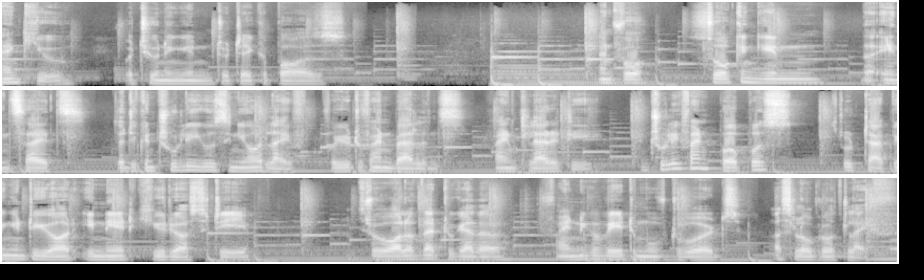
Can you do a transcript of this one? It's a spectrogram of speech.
Thank you for tuning in to take a pause and for soaking in the insights that you can truly use in your life for you to find balance, find clarity, and truly find purpose through tapping into your innate curiosity. Through all of that together, finding a way to move towards a slow growth life.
